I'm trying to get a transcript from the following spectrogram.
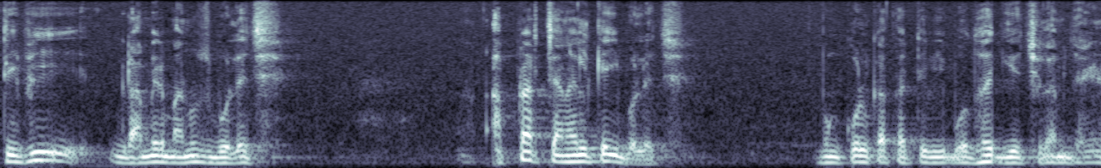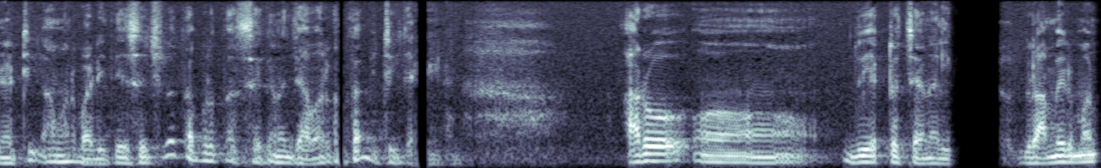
টিভি গ্রামের মানুষ বলেছে আপনার চ্যানেলকেই বলেছে। এবং কলকাতা টিভি বোধহয় গিয়েছিল আমি জানি না ঠিক আমার বাড়িতে এসেছিল তারপর তার সেখানে যাওয়ার কথা আমি ঠিক জানি না। আরও দুই একটা চ্যানেল। গ্রামের মানুষ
